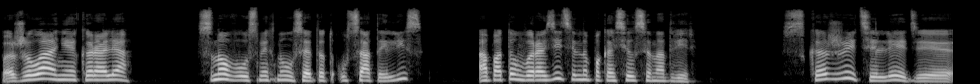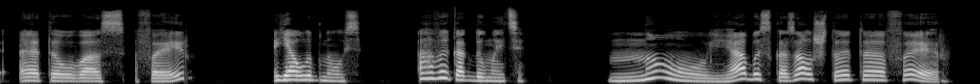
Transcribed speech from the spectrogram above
Пожелание короля. Снова усмехнулся этот усатый лис, а потом выразительно покосился на дверь. «Скажите, леди, это у вас Фейр?» Я улыбнулась. А вы как думаете? Ну, я бы сказал, что это Фейр,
